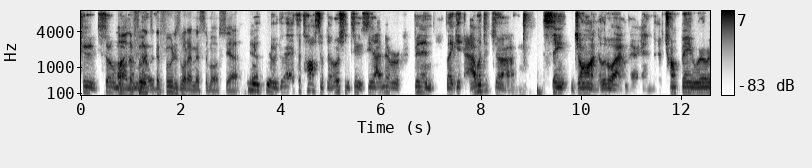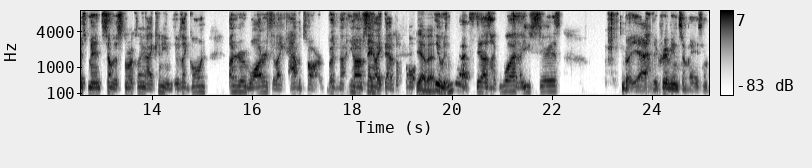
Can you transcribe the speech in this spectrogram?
too so much. Oh, the I mean, food, that was- the food is what I miss the most. Yeah, yeah. too. It's a toss up. The ocean too. See, I've never been in like I went to uh, Saint John, the little island there, and Trunk Bay or whatever it's meant. Some of the snorkeling, I couldn't even. It was like going underwater to like Avatar, but not. You know what I'm saying? Like that was a whole. Yeah, man. It was nuts, dude. I was like, "What? Are you serious?" But yeah, the Caribbean's amazing,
